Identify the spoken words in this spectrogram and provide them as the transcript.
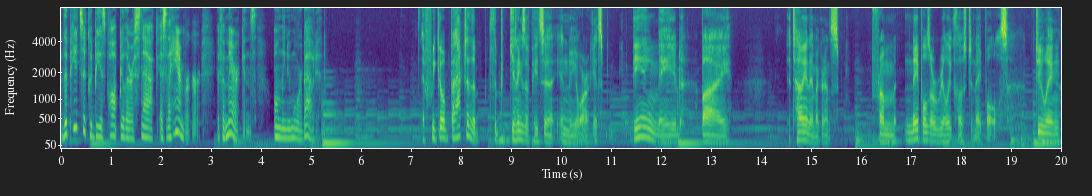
The pizza could be as popular a snack as the hamburger if Americans only knew more about it. If we go back to the, the beginnings of pizza in New York, it's being made by Italian immigrants from Naples or really close to Naples, doing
